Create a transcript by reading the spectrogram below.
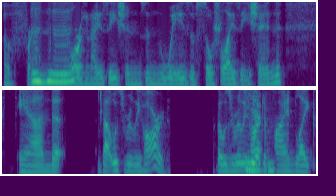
of friends mm-hmm. and organizations and ways of socialization. And that was really hard. That was really hard yeah. to find like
